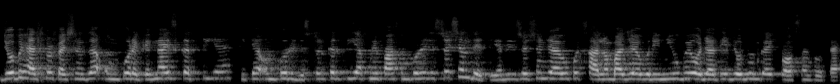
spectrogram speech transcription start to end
जो भी हेल्थ प्रोफेशनल्स है, उनको रिकग्नाइज करती है, ठीक है? उनको रजिस्टर करती है अपने पास, उनको रजिस्ट्रेशन देती है। रजिस्ट्रेशन जो है वो कुछ सालों बाद जो है वो रिन्यू भी हो जाती है, जो भी उनका एक प्रोसेस होता है।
